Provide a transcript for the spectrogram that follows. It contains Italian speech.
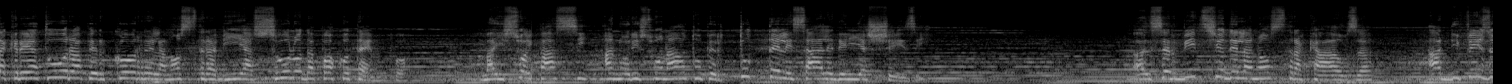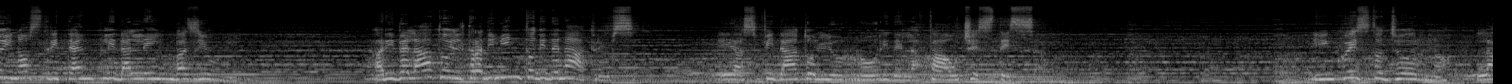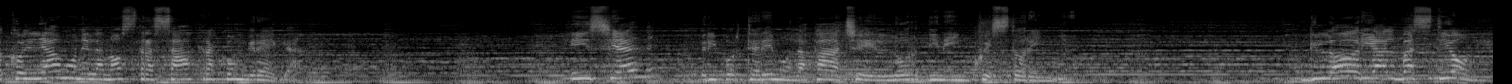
La creatura percorre la nostra via solo da poco tempo, ma i suoi passi hanno risuonato per tutte le sale degli ascesi. Al servizio della nostra causa, ha difeso i nostri templi dalle invasioni. Ha rivelato il tradimento di Denatrius e ha sfidato gli orrori della Fauce stessa. In questo giorno l'accogliamo nella nostra sacra congrega. Insieme riporteremo la pace e l'ordine in questo regno. Gloria al bastione!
